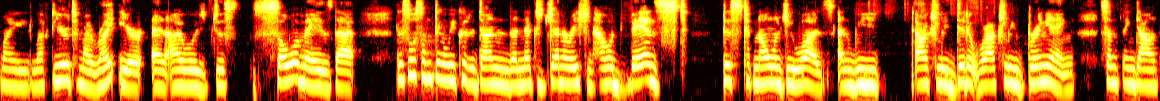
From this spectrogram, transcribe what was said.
my left ear to my right ear, and I was just so amazed that this was something we could have done in the next generation, how advanced this technology was, and we actually did it. We're actually bringing something down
